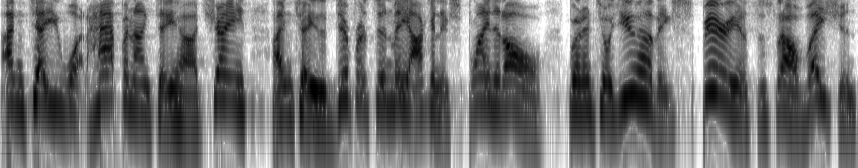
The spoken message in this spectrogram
I can tell you what happened. I can tell you how I changed. I can tell you the difference in me. I can explain it all. But until you have experienced the salvation,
